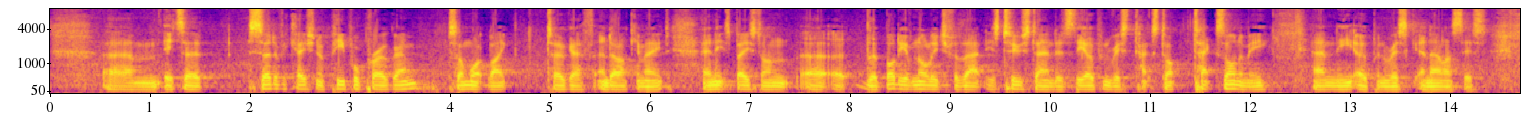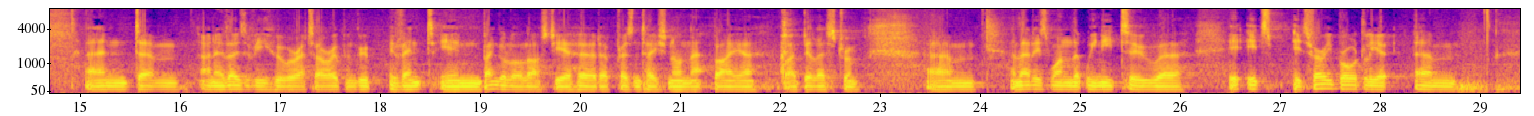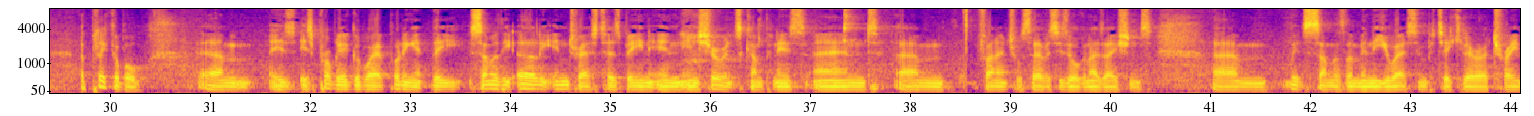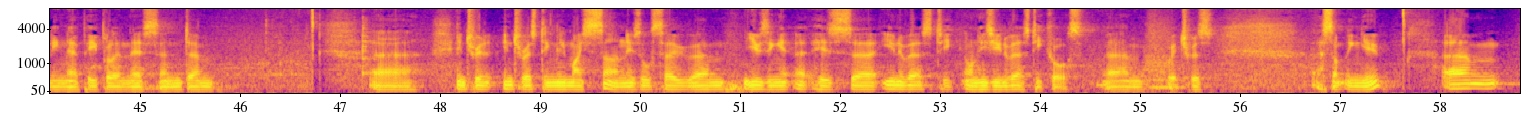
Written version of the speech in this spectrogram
Um, it's a certification of people program, somewhat like TOGAF and Archimate, and it's based on uh, uh, the body of knowledge for that is two standards: the open risk tax taxonomy and the open risk analysis. And um, I know those of you who were at our Open Group event in Bangalore last year heard a presentation on that by uh, by Bill Estrem, um, and that is one that we need to. Uh, it, it's it's very broadly um, applicable um, is, is probably a good way of putting it. The, some of the early interest has been in insurance companies and um, financial services organizations. Um, some of them in the US in particular are training their people in this and um, uh, inter- interestingly, my son is also um, using it at his uh, university on his university course, um, which was uh, something new. Um,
